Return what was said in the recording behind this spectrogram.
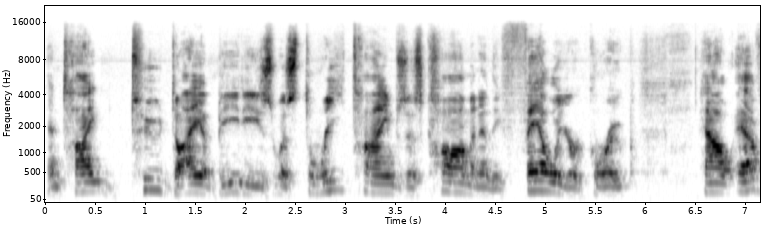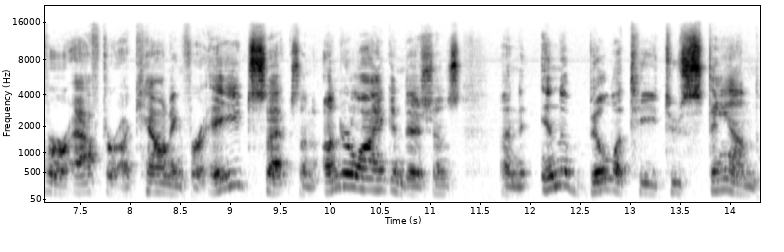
And type 2 diabetes was three times as common in the failure group. However, after accounting for age, sex, and underlying conditions, an inability to stand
